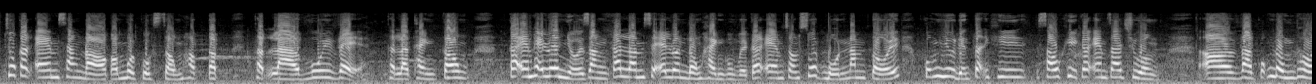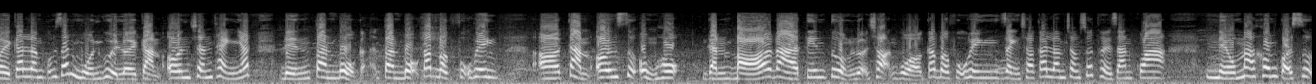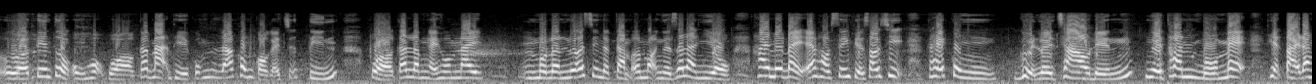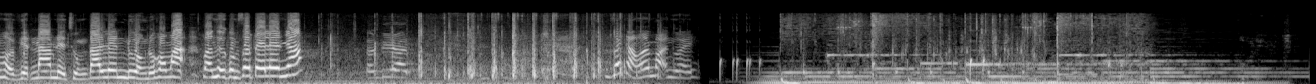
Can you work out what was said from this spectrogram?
chúc các em sang đó có một cuộc sống học tập thật là vui vẻ, thật là thành công. Các em hãy luôn nhớ rằng Cát Lâm sẽ luôn đồng hành cùng với các em trong suốt 4 năm tới cũng như đến tận khi sau khi các em ra trường. À, và cũng đồng thời Cát Lâm cũng rất muốn gửi lời cảm ơn chân thành nhất đến toàn bộ toàn bộ các bậc phụ huynh. À, cảm ơn sự ủng hộ, gắn bó và tin tưởng lựa chọn của các bậc phụ huynh dành cho Cát Lâm trong suốt thời gian qua. Nếu mà không có sự tin tưởng ủng hộ của các bạn thì cũng đã không có cái chữ tín của Cát Lâm ngày hôm nay. Một lần nữa xin được cảm ơn mọi người rất là nhiều 27 em học sinh phía sau chị Hãy cùng gửi lời chào đến người thân, bố mẹ Hiện tại đang ở Việt Nam để chúng ta lên đường được không ạ? Mọi người cùng giơ tay lên nhé Rất cảm ơn mọi người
